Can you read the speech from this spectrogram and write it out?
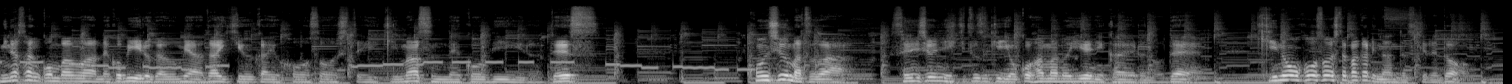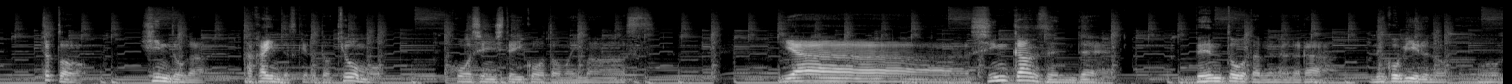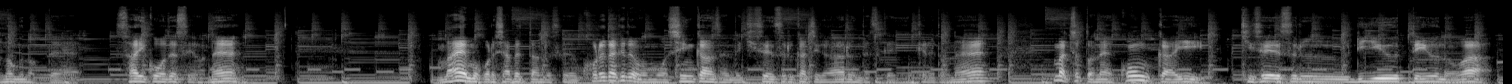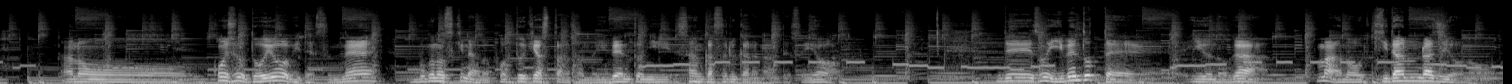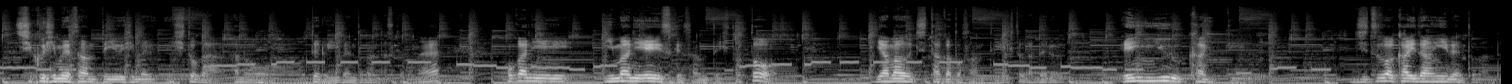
皆さんこんばんは。猫ビールが海は第9回放送していきます。猫ビールです。今週末は先週に引き続き横浜の家に帰るので、昨日放送したばかりなんですけれど、ちょっと頻度が高いんですけれど、今日も更新していこうと思います。いやー、新幹線で弁当を食べながら猫ビールのを飲むのって最高ですよね。前もこれ喋ったんですけど、これだけでももう新幹線で帰省する価値があるんですけれどね。まあちょっとね、今回帰省する理由っていうのは、あのー今週の土曜日ですね。僕の好きなあの、ポッドキャスターさんのイベントに参加するからなんですよ。で、そのイベントっていうのが、まあ、あの、祈願ラジオのちくひめさんっていう姫人が、あの、出るイベントなんですけどね。他に、今に英介さんって人と、山内隆人さんっていう人が出る、園遊会っていう、実話怪談イベントなんです。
